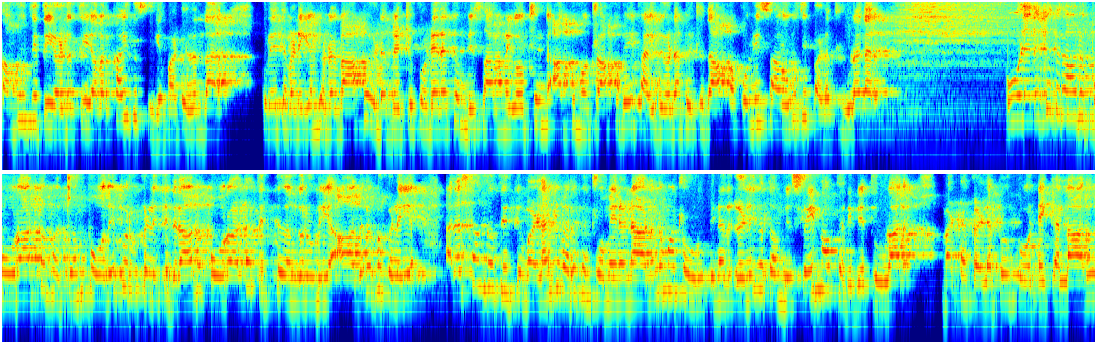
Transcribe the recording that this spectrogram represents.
சம்பவத்தை அடுத்து அவர் கைது செய்யப்பட்டிருந்தார். குறித்த விடயம் தொடர்பாக இடம்பெற்றுக் கொண்டிருக்கும் விசாரணையொன்றின் அங்கு ஒன்றாகவே கைது இடம்பெற்றதாக போலீசார் உறுதிப்படுத்தியுள்ளனர். ஊழலுக்கு எதிரான போராட்டம் மற்றும் போதைப் பொருட்களுக்கு எதிரான போராட்டத்திற்கு எங்களுடைய ஆதரவுகளை அரசாங்கத்திற்கு வழங்கி வருகின்றோம் என நாடாளுமன்ற உறுப்பினர் இளையதம்பி ஸ்ரீநாத் தெரிவித்துள்ளார். மட்டக்களப்பு கோட்டைக்கல்லாறு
